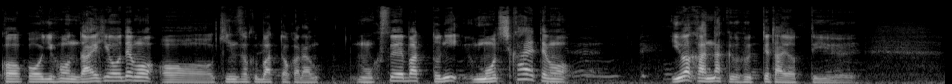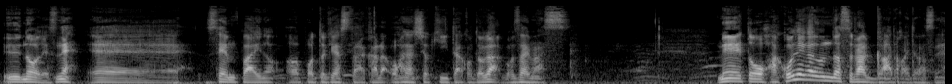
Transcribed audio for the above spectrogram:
高校日本代表でも金属バットから木製バットに持ち替えても違和感なく振ってたよっていう。のをですね、えー先輩のポッドキャスターからお話を聞いたことがございます。名刀箱根が生んだスラッガーと書いてますね。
